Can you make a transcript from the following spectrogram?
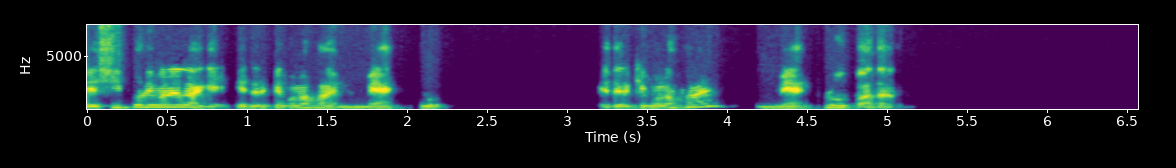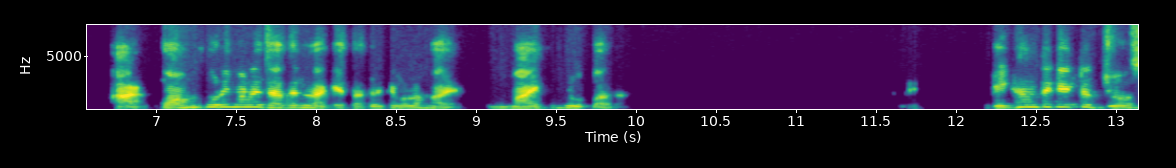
বেশি পরিমাণে লাগে, এদেরকে বলা হয় ম্যাক্রো, এদেরকে বলা হয় ম্যাক্রো উপাদান। আর কম পরিমাণে যাদের লাগে, তাদেরকে বলা হয় মাইক্রো উপাদান এখান থেকে একটা জোস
